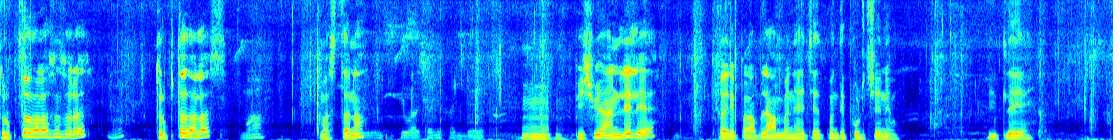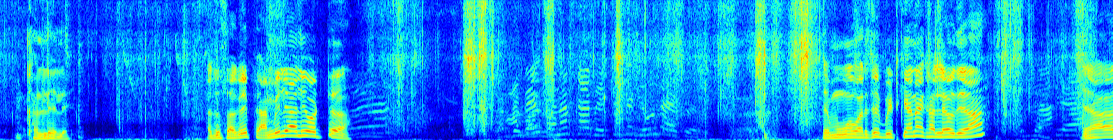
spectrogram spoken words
तृप्त झालास ना सुरज? तृप्त झालास? मस्त ना. पिशवी आणलेली आहे तरी पण आपले आंबे न्यायचे आहेत पण ते पुढचे नेऊ. इथले खाल्लेले. आता सगळी फॅमिली आली वाटतं? ते मग वरच्या बिटक्या नाही खाल्ल्या होत्या? ह्या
